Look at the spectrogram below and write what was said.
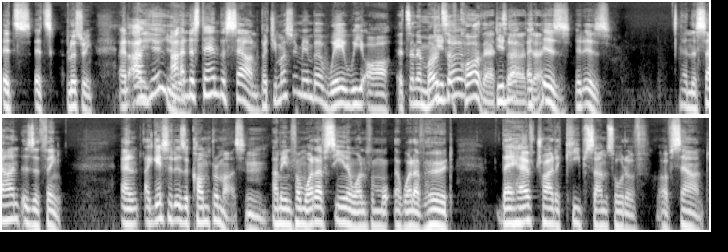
it's it's blistering. And I I, hear you. I understand the sound, but you must remember where we are. It's an Do you emotive know- car, that, you know, uh, it is. It is, and the sound is a thing, and I guess it is a compromise. Mm. I mean, from what I've seen and one from what- I've heard, they have tried to keep some sort of of sound,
